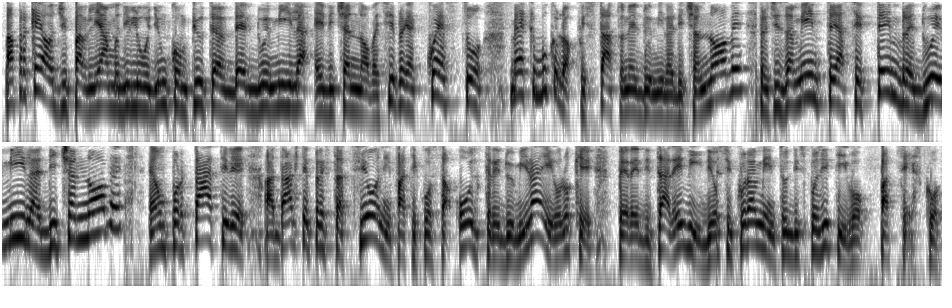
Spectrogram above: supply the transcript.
Ma perché oggi parliamo di lui, di un computer del 2019? Sì, perché questo MacBook l'ho acquistato nel 2019, precisamente a settembre 2019, è un portatile ad alte prestazioni, infatti costa oltre 2000 euro, che per editare video è sicuramente un dispositivo pazzesco.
